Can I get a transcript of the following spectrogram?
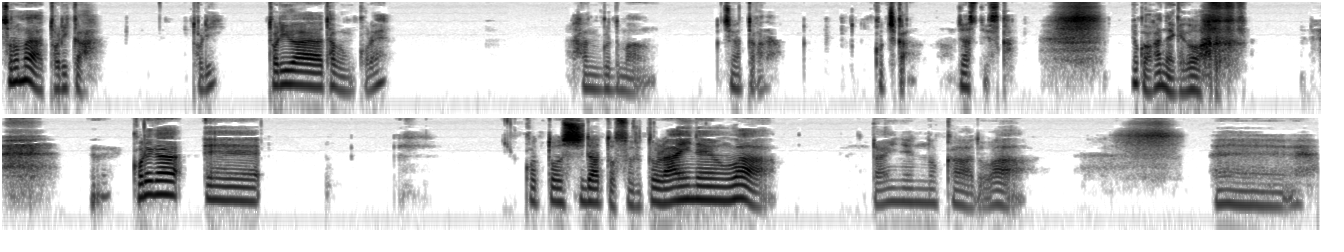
その前は鳥か。鳥？鳥は多分これ？ハングドマン。違ったかな？こっちか。ジャスティスか。よくわかんないけど これが、えー、今年だとすると、来年は、来年のカードは、えー、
